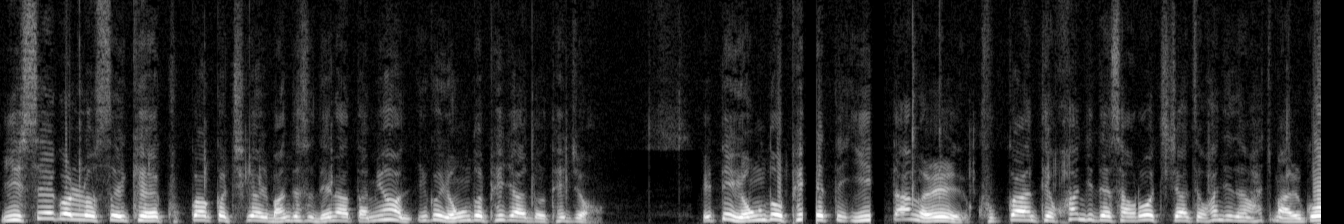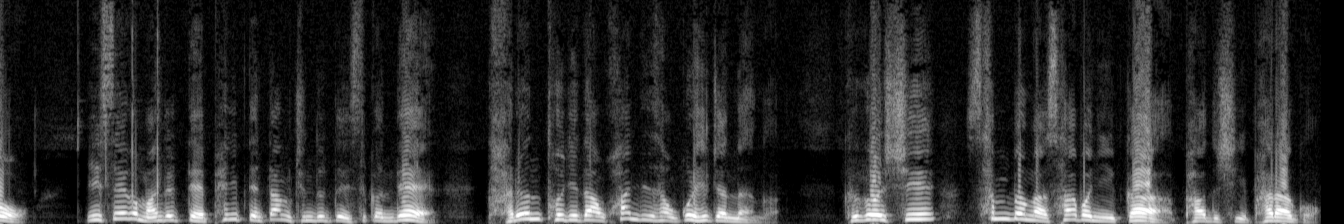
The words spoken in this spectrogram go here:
이 새 걸로서 이렇게 국가 거 지가 만들어서 내놨다면 이거 용도 폐지해도 되죠. 이때 용도 폐지했던 이 땅을 국가한테 환지 대상으로 지자한테 환지 대상 하지 말고 이 새 거 만들 때 편입된 땅 준들도 있을 건데 다른 토지당 환지 대상 꼭 해줘야 한다는 거. 그것이 3번과 4번이니까 봐두시기 바라고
